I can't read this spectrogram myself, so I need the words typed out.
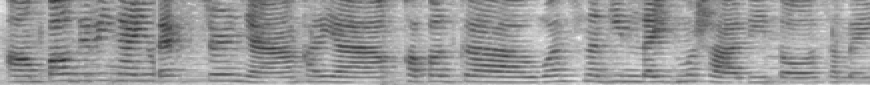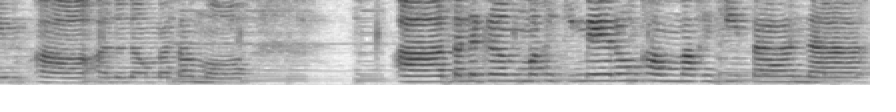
Um, powdery nga yung texture niya. Kaya, kapag uh, once naging light mo siya dito sa may uh, ano ng mata mo, uh, talagang makiki meron kang makikita na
